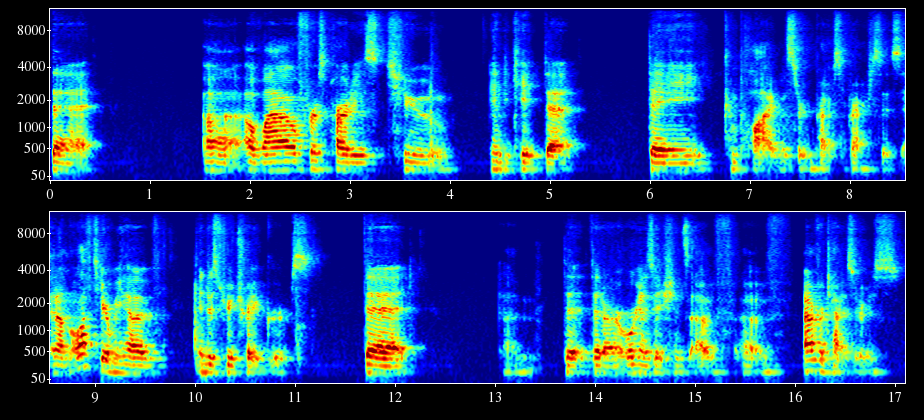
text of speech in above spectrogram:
that uh, allow first parties to indicate that they comply with certain privacy practices. And on the left here, we have industry trade groups that um, that, that are organizations of, of advertisers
